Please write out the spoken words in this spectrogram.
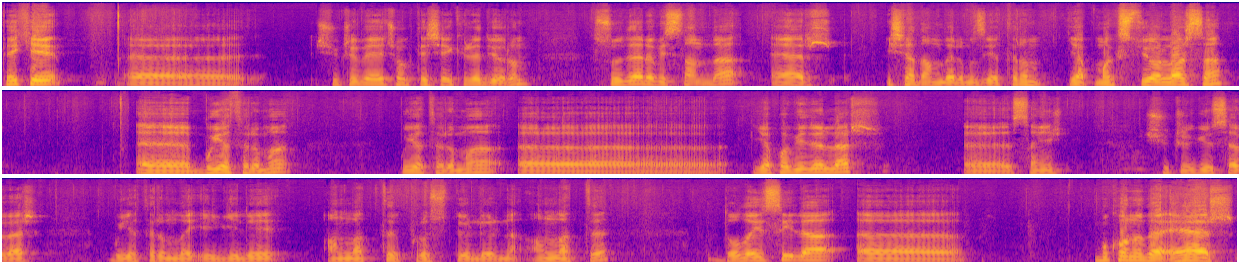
Peki eee, Şükrü Bey'e çok teşekkür ediyorum. Suudi Arabistan'da eğer iş adamlarımız yatırım yapmak istiyorlarsa eee, bu yatırımı bu yatırımı eee, yapabilirler. Eee, Sayın Şükrü Gülsever bu yatırımla ilgili anlattı, prosedürlerini anlattı. Dolayısıyla eee, bu konuda eğer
